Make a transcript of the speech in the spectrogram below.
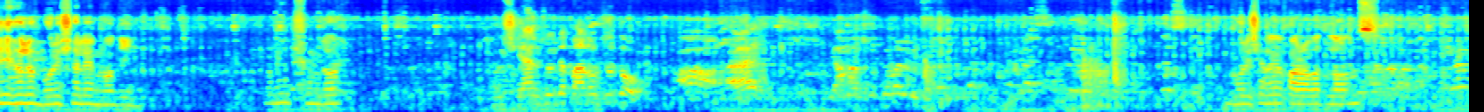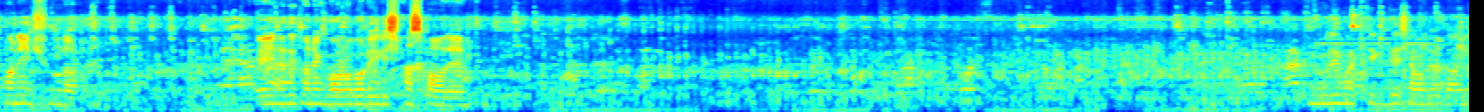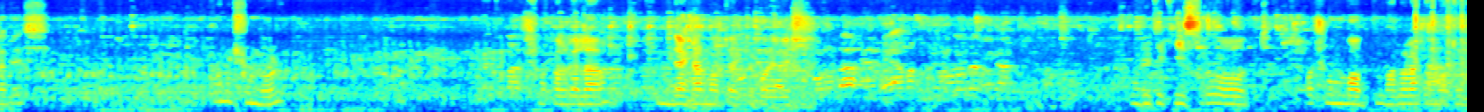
এই হলো বরিশালের নদী। অনেক সুন্দর। হ্যাঁ? বরিশালের পারাবাদ লঞ্চ অনেক সুন্দর। এই নদীতে অনেক বড় বড় ইলিশ মাছ পাওয়া যায়। নদীমাতৃক দেশ আমাদের বাংলাদেশ। অনেক সুন্দর। সকালবেলা দেখার মতো একটা পরিবেশ। নদীতে কি স্রোত? অসম্ভব ভালো লাগার মতো।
